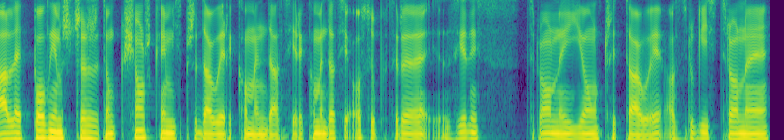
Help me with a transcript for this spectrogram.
ale powiem szczerze, tą książkę mi sprzedały rekomendacje. Rekomendacje osób, które z jednej strony ją czytały, a z drugiej strony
